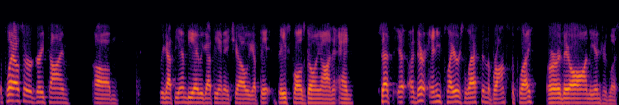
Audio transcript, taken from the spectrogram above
the playoffs are a great time. Um, we got the NBA, we got the NHL, we got ba- baseballs going on. And Seth, are there any players left in the Bronx to play, or are they all on the injured list?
